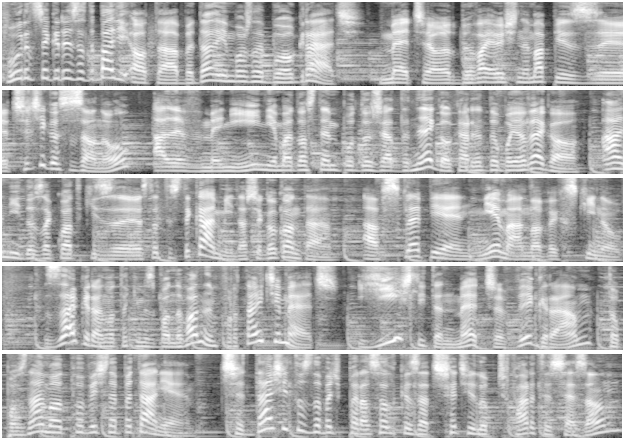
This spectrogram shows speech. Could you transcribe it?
twórcy gry zadbali o to, aby dalej można było grać. Mecze odbywają się na mapie z y, trzeciego sezonu, ale w menu nie ma dostępu do żadnego karnetu bojowego, ani do zakładki z statystykami naszego konta. A w sklepie nie ma nowych skinów. Zagram na takim zbanowanym Fortnite mecz. Jeśli ten mecz wygram, to poznamy odpowiedź na pytanie, czy da się tu zdobyć parasolkę za trzeci lub czwarty sezon?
